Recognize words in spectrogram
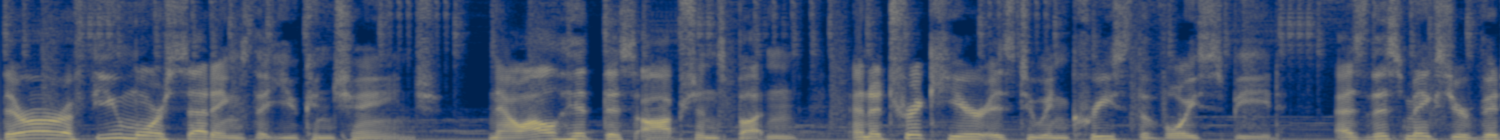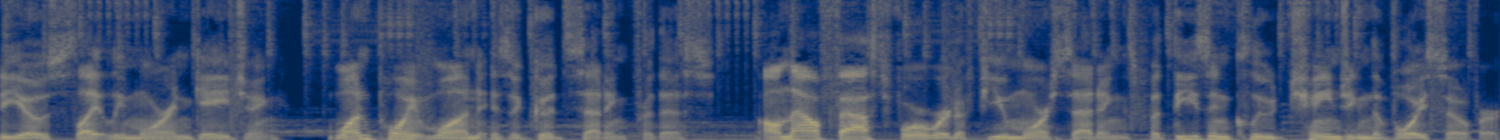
There are a few more settings that you can change. Now I'll hit this options button, and a trick here is to increase the voice speed, as this makes your videos slightly more engaging. 1.1 is a good setting for this. I'll now fast forward a few more settings, but these include changing the voiceover.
